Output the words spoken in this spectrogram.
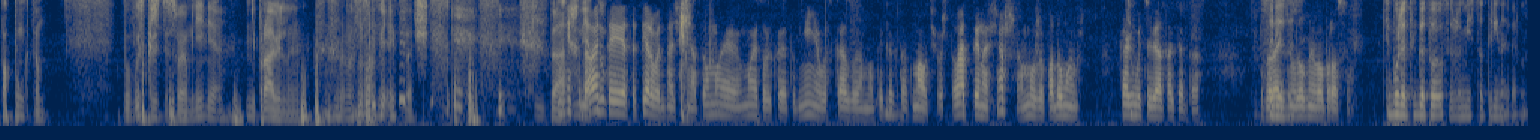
по пунктам вы выскажете свое мнение неправильное, разумеется. Да. Миша, Нет, давай ну... ты это первый начни, а то мы, мы только это мнение высказываем, а ты как-то отмалчиваешь. Давай ты начнешь, а мы уже подумаем, как бы тебя так это задать неудобные вопросы. Тем более ты готовился уже месяца три, наверное.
